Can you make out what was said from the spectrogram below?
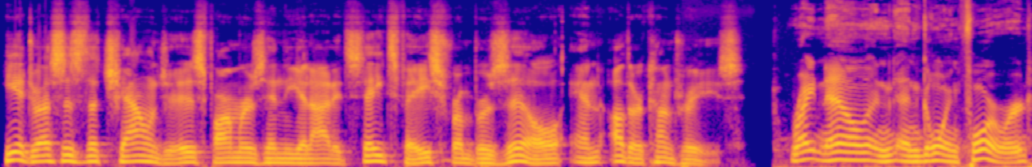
He addresses the challenges farmers in the United States face from Brazil and other countries right now and, and going forward,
